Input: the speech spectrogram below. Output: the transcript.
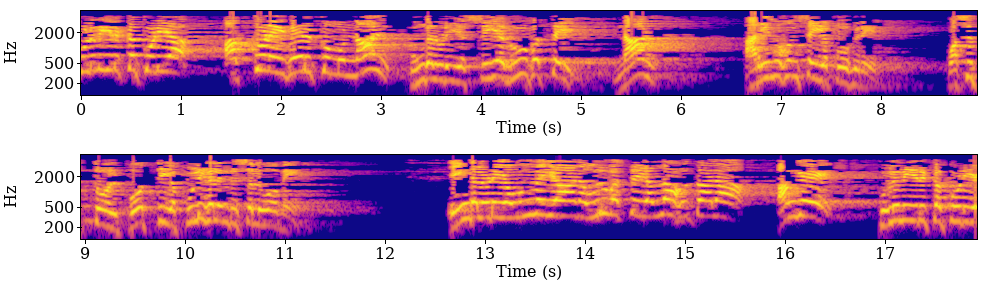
குழுமி இருக்கக்கூடிய அத்துணை பேருக்கும் முன்னால் உங்களுடைய சுய ரூபத்தை நான் அறிமுகம் செய்ய போகிறேன். பசுத்தோல் போத்திய புலிகள் என்று சொல்லுவோமே. எங்களுடைய உண்மையான உருவத்தை அல்லாஹு தாலா அங்கே குழுமி இருக்கக்கூடிய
